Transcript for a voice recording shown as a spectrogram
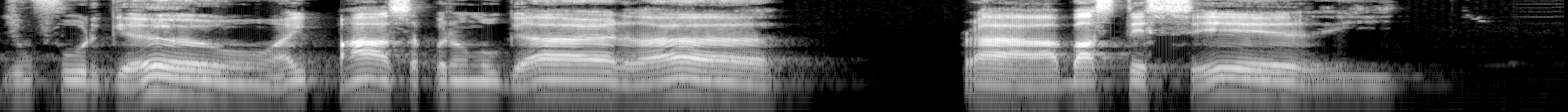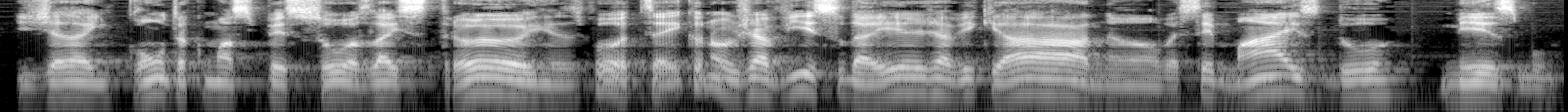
de um furgão, aí passa por um lugar lá para abastecer e e já encontra com umas pessoas lá estranhas. Putz, aí quando eu já vi isso daí, eu já vi que, ah, não, vai ser mais do mesmo.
